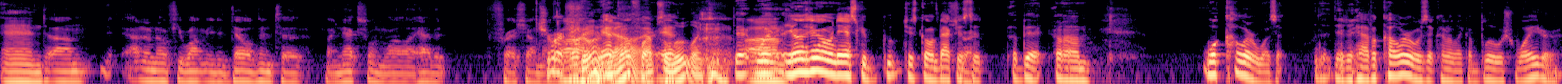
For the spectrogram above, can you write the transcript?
And um, I don't know if you want me to delve into my next one while I have it fresh on Sure, my mind. Sure, Yeah, yeah, go yeah. absolutely. The, what- Um, the only thing I want to ask you, just going back just a, a bit, um, what color was it? Did it have a color, or was it kind of like a bluish white, or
